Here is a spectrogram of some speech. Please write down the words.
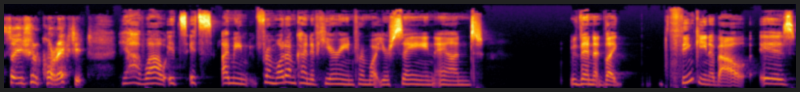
So you should correct it. Yeah wow. It's it's i mean from what i'm kind of hearing from what you're saying and then like thinking about is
